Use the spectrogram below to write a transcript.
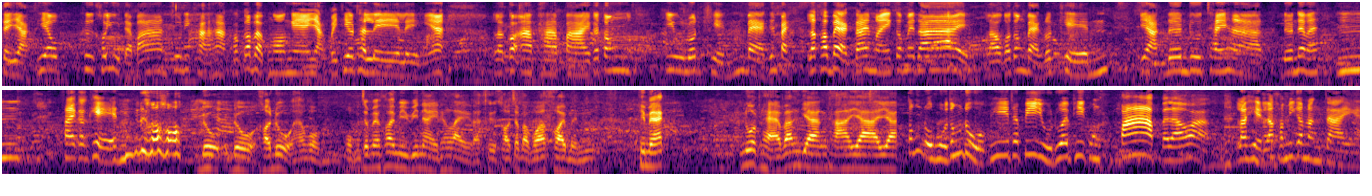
แต่อยากเที่ยวคือเขาอยู่แต่บ้านช่วงที่ขาหักเขาก็แบบงอแงอยากไปเที่ยวทะเลอะไรอย่างเงี้ยแล้วก็อาพาไปก็ต้องหิ้วรถเข็นแบกขึ้นไป แล้วเขาแบกได้ไหมก็ไม่ได้ เราก็ต้องแบกรถเข็น อยากเดินดูชายหาดเดินได้ไหมอืมไฟก็เข็นดุดุเขาดุครับผม ผมจะไม่ค่อยมีวินัยเท่าไหร่แต่คือเขาจะแบบว่าคอยเหมือนพี่แม็ก นวดแผลบ้างยางทายายาต้องดูหูต้องดูพี่ถ้าพี่อยู่ด้วยพี่คงป้าบไปแล้วอะเราเห็นแล้วเขามีกำลังใจไง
